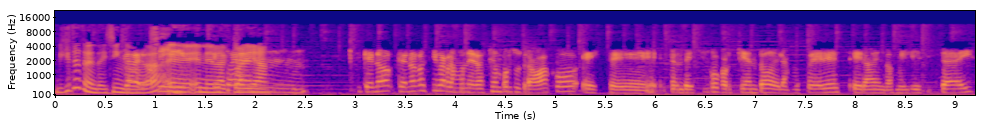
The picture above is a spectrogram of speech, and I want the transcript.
Dijiste 35, ¿verdad? en, la actualidad. que no que no recibe remuneración por su trabajo, este 35% de las mujeres eran en 2016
